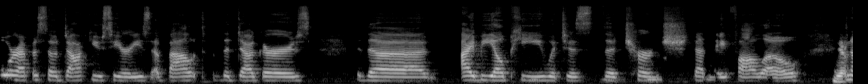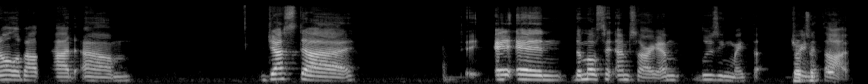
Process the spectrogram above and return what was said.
four episode docu series about the Duggars, the IBLP, which is the church that they follow, Yep. and all about that. Um, just uh, and the most I'm sorry, I'm losing my th- train That's of thought.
